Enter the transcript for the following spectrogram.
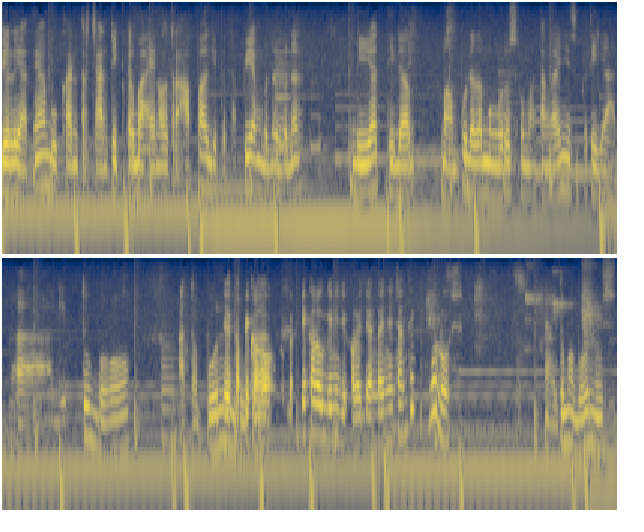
dilihatnya bukan tercantik, terbahenol, terapa gitu, tapi yang benar-benar dia tidak mampu dalam mengurus rumah tangganya seperti janda gitu, Bo. Ataupun Ya tapi juga kalau berarti kalau gini kalau jandanya cantik bonus. Nah itu mah bonus.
